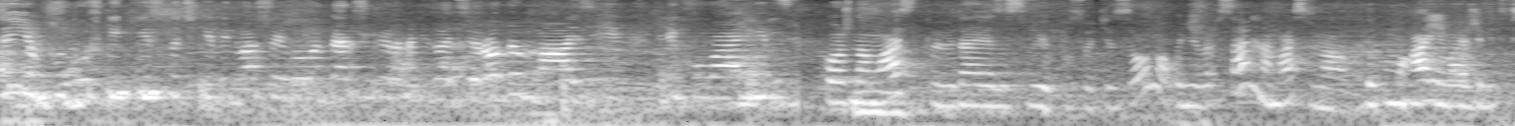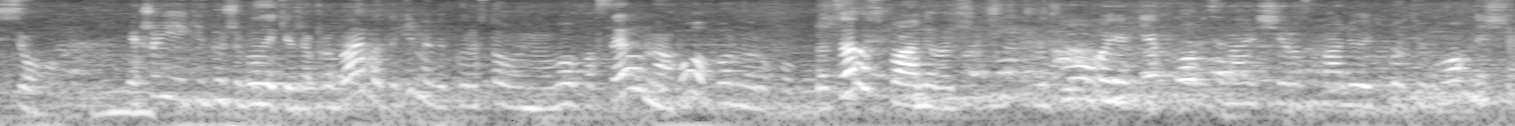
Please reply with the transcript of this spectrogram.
Шиємо подушки, кісточки від вашої волонтерської організації, родомазі, мазі, лікувальні. Кожна мазь відповідає за свою по суті зону. Універсальна мазь вона допомагає майже від всього. Якщо є якісь дуже великі вже проблеми, тоді ми використовуємо або посилену, або опорну рухову. Це розпалювач, за допомогою яких хлопці навіть ще розпалюють потім вогнище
